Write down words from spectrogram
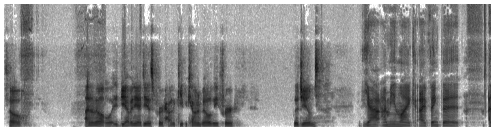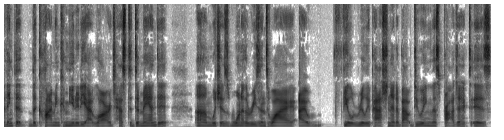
So I don't know. Do you have any ideas for how to keep accountability for the gyms? Yeah, I mean, like, I think that I think that the climbing community at large has to demand it, um, which is one of the reasons why I feel really passionate about doing this project. Is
